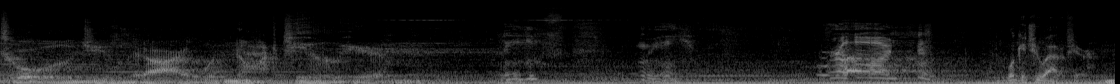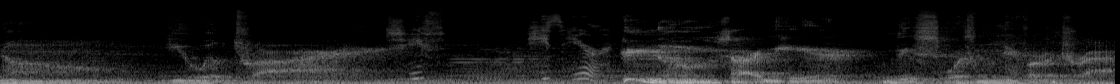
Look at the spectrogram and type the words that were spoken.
told you that I would not kill him. Leave me. Run! We'll get you out of here. No. You will try. Chief? He's here. He knows I'm here. This was never a trap.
